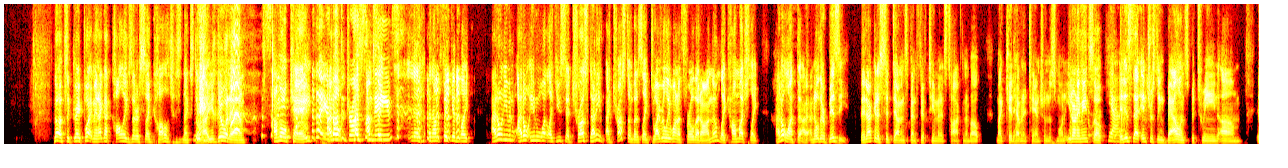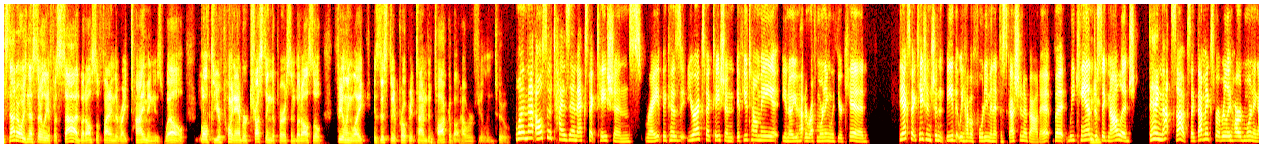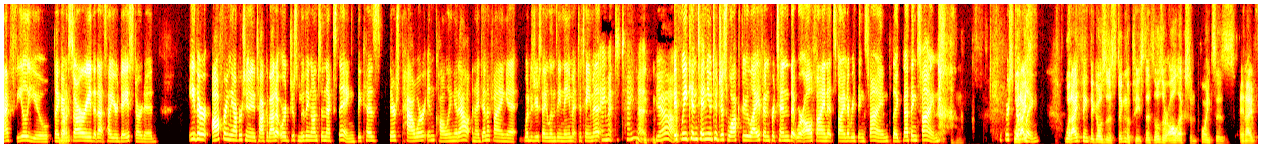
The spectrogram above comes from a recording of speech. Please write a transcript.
no, it's a great point. I mean, I got colleagues that are psychologists next door. How you doing, Adam? I'm okay. I thought you were I about to draw some I'm names. Think, yeah, and I'm thinking like, I don't even, I don't even want, like you said, trust. Not even, I trust them, but it's like, do I really want to throw that on them? Like, how much? Like, I don't want that. I know they're busy. They're not going to sit down and spend 15 minutes talking about my kid having a tantrum this morning. You know what I mean? Sure. So Yeah. it is that interesting balance between um it's not always necessarily a facade, but also finding the right timing as well. Both to your point, Amber, trusting the person, but also feeling like, is this the appropriate time to talk about how we're feeling too? Well, and that also ties in expectations, right? Because your expectation, if you tell me, you know, you had a rough morning with your kid, the expectation shouldn't be that we have a 40 minute discussion about it, but we can just acknowledge, dang, that sucks. Like that makes for a really hard morning. I feel you. Like, I'm sorry that that's how your day started. Either offering the opportunity to talk about it or just moving on to the next thing because there's power in calling it out and identifying it. What did you say, Lindsey? Name it to tame it. Name it to tame it. Yeah. if we continue to just walk through life and pretend that we're all fine, it's fine, everything's fine, like nothing's fine. Mm-hmm. we're What I- struggling. what I think that goes to the stigma piece, that's those are all excellent points. Is and I've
